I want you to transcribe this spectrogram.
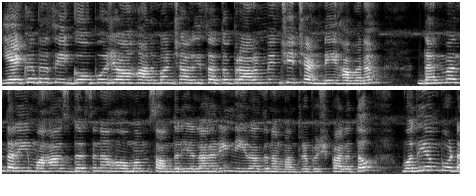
ఏకాదశి గోపూజ హనుమాన్ చాలీసాతో ప్రారంభించి చండీ హవనం ధన్వంతరి మహాదర్శన హోమం సౌందర్యలహరి నీరాజన మంత్రపుష్పాలతో ఉదయం పూట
